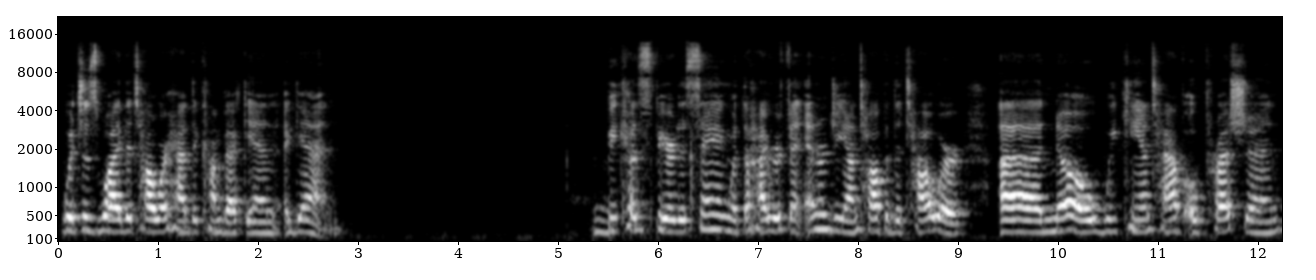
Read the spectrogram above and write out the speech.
which is why the tower had to come back in again because spirit is saying with the hierophant energy on top of the tower uh no we can't have oppression.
